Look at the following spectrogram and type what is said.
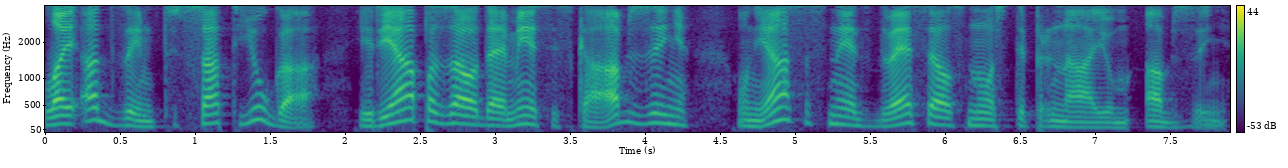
Lai atzimtu satjūgā, ir jāpazaudē miesiskā apziņa un jāsasniedz dvēseles nostiprinājuma apziņa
